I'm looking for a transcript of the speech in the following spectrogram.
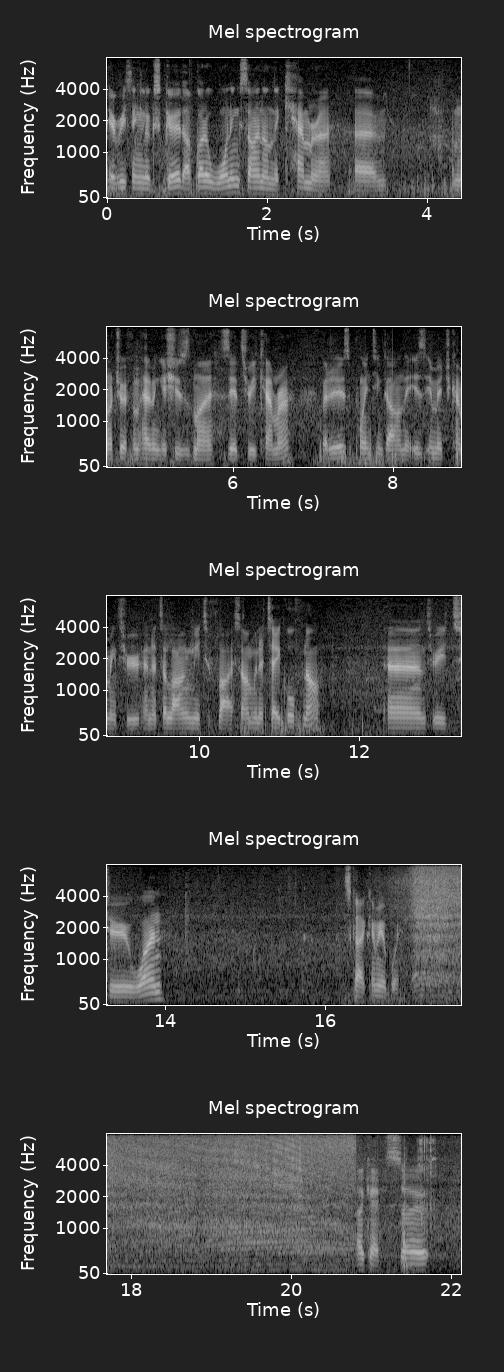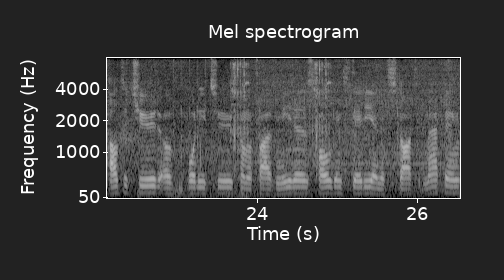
Everything looks good. I've got a warning sign on the camera. Um, I'm not sure if I'm having issues with my Z3 camera, but it is pointing down. There is image coming through and it's allowing me to fly. So I'm going to take off now. And three, two, one. Sky, come here, boy. Okay, so altitude of 42,5 meters, holding steady, and it started mapping.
